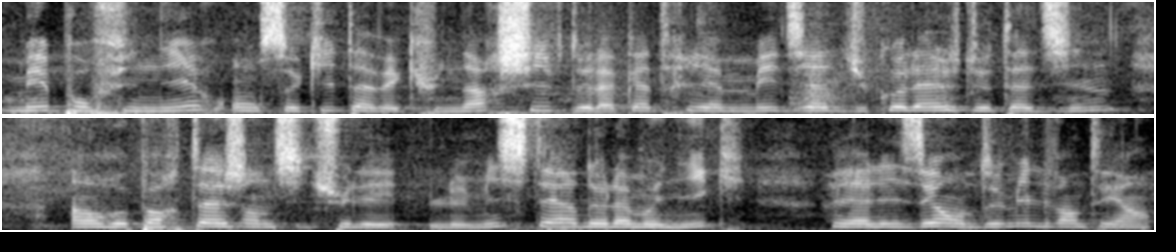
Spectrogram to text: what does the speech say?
Mais pour finir, on se quitte avec une archive de la quatrième média du collège de Tadine, un reportage intitulé Le mystère de la Monique, réalisé en 2021.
